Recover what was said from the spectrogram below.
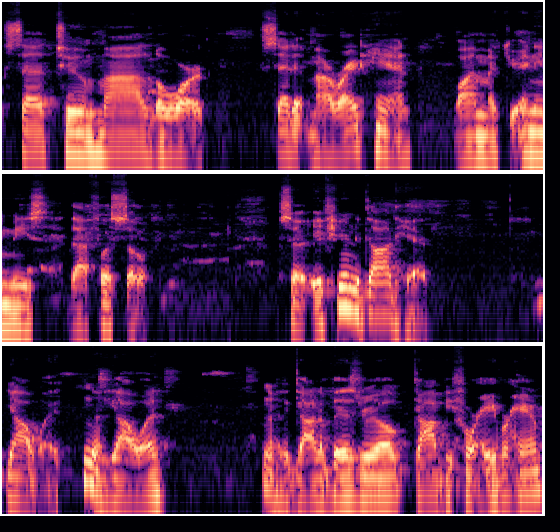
said to my Lord, Set at my right hand while I make your enemies thy footstool. So So if you're in the Godhead, Yahweh, you know Yahweh, you know the God of Israel, God before Abraham.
